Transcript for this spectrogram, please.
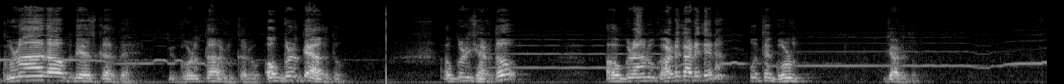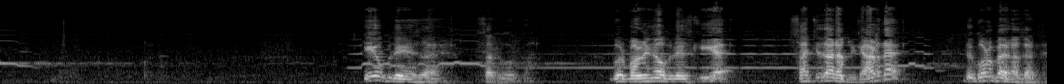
ਗੁਣਾਂ ਦਾ ਉਪਦੇਸ਼ ਕਰਦਾ ਹੈ ਕਿ ਗੁਣ ਧਾਰਨ ਕਰੋ। ਔਗਣ ਤਿਆਗ ਦਿਓ। ਔਗਣ ਛੱਡ ਦਿਓ। ਔਗਣਾਂ ਨੂੰ ਕੱਢ ਕੱਢ ਕੇ ਨਾ ਉੱਥੇ ਗੁਣ ਜੜ ਦਿਓ। ਇਹ ਉਪਦੇਸ਼ ਹੈ ਸਤਿਗੁਰ ਦਾ ਗੁਰਬਾਣੀ ਦਾ ਉਪਦੇਸ਼ ਕੀ ਹੈ? ਸੱਚ ਦਾ ਰੰਗ ਝਾੜਦਾ ਤੇ ਗੁਣ ਪੈਦਾ ਕਰਦਾ।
